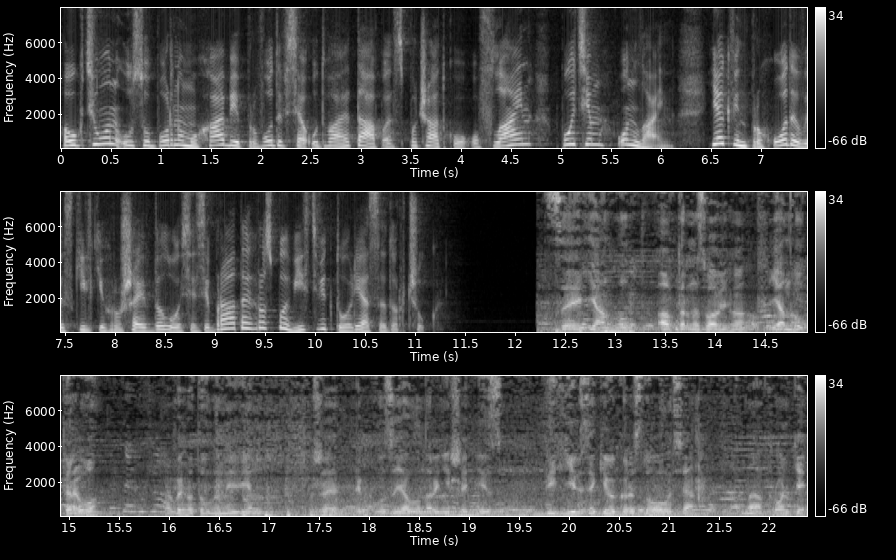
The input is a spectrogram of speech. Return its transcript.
Аукціон у соборному хабі проводився у два етапи: спочатку офлайн, потім онлайн. Як він проходив і скільки грошей вдалося зібрати, розповість Вікторія Сидорчук. Це Янгол. Автор назвав його Янгол ТРО. Виготовлений він вже, як було заявлено раніше, із тих гільз, які використовувалися на фронті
